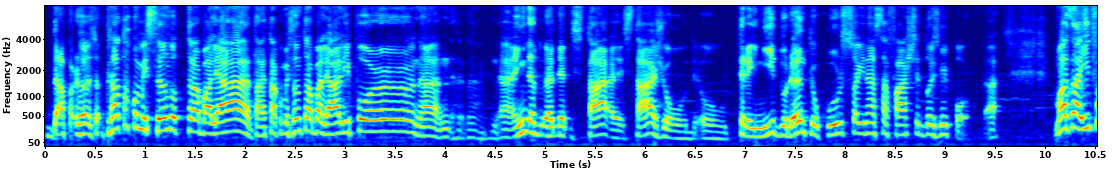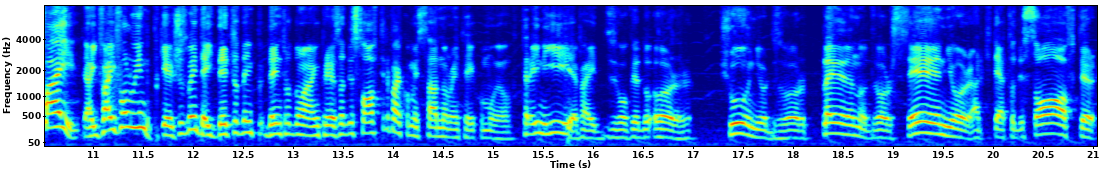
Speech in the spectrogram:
Dá, ela está começando a trabalhar, está tá começando a trabalhar ali por na, ainda está, estágio ou, ou trainee durante o curso aí nessa faixa de dois mil e pouco, tá? Mas aí vai, aí vai evoluindo, porque justamente dentro, de, dentro de uma empresa de software vai começar normalmente aí como trainee, vai desenvolvedor júnior, desenvolvedor pleno, desenvolvedor sênior, arquiteto de software,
